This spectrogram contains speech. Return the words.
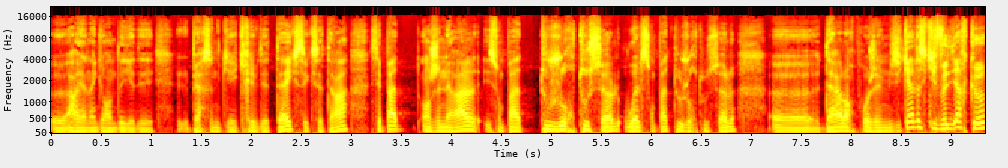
euh, Ariana Grande, il y a des personnes qui écrivent des textes, etc. C'est pas en général, ils sont pas toujours tout seuls ou elles sont pas toujours tout seuls derrière leur projet musical. Ce qui veut dire que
